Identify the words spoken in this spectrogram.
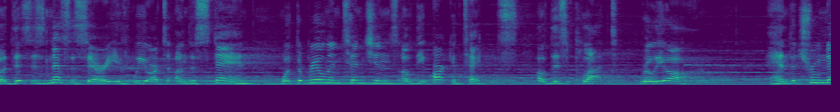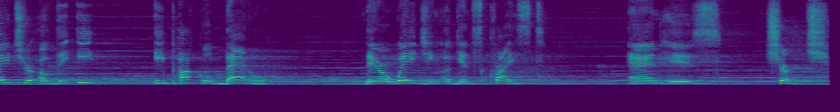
But this is necessary if we are to understand what the real intentions of the architects of this plot really are, and the true nature of the e- epochal battle they are waging against Christ and his church.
